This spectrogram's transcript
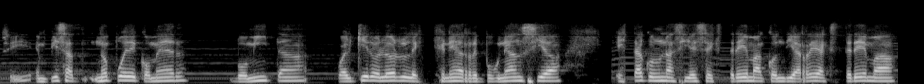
¿sí? Empieza, no puede comer, vomita, cualquier olor le genera repugnancia, está con una acidez extrema, con diarrea extrema,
